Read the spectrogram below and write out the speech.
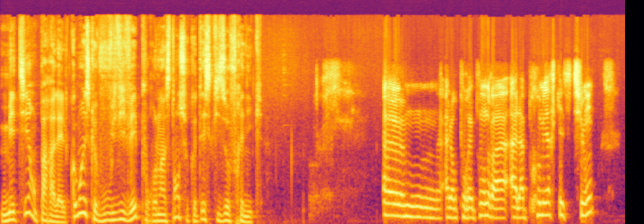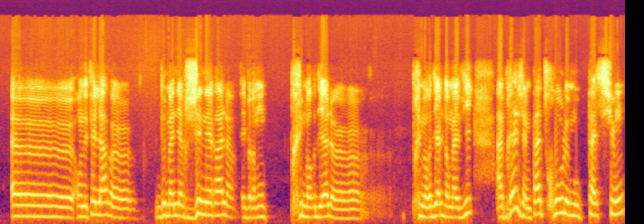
métier en parallèle. Comment est-ce que vous vivez pour l'instant ce côté schizophrénique? Euh, Alors pour répondre à, la première question, euh, en effet, l'art, euh, de manière générale, est vraiment primordial, primordial dans ma vie. Après, j'aime pas trop le mot passion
